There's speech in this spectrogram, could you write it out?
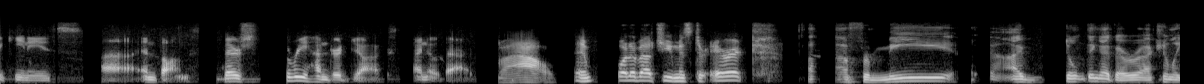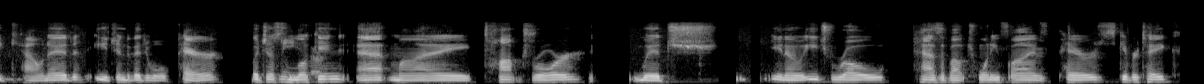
bikinis, uh, and thongs. There's 300 jocks. I know that. Wow. And what about you, Mr. Eric? Uh, for me, I don't think I've ever actually counted each individual pair. but just Me either. looking at my top drawer, which you know each row has about 25 pairs, give or take.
